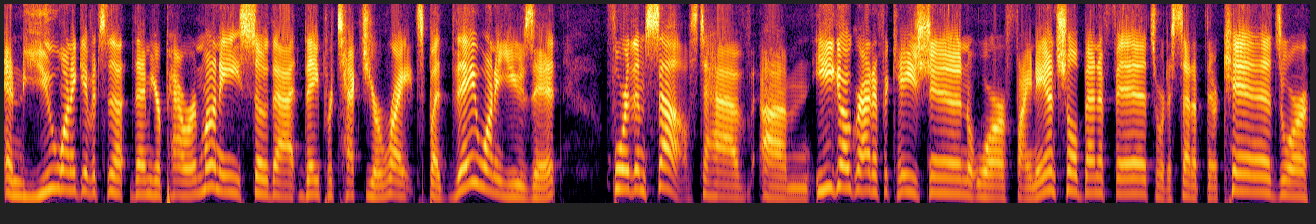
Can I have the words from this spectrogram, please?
and you want to give it to them your power and money so that they protect your rights, but they want to use it for themselves to have um, ego gratification or financial benefits or to set up their kids or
